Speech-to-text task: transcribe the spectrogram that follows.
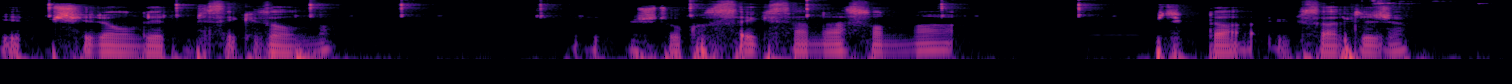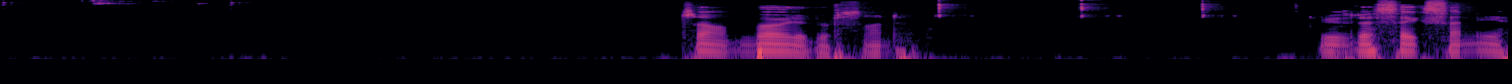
77 oldu, 78 oldu. 79, 80'den sonra bir tık daha yükselteceğim. Tamam böyle dursun hadi. %80 iyi.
